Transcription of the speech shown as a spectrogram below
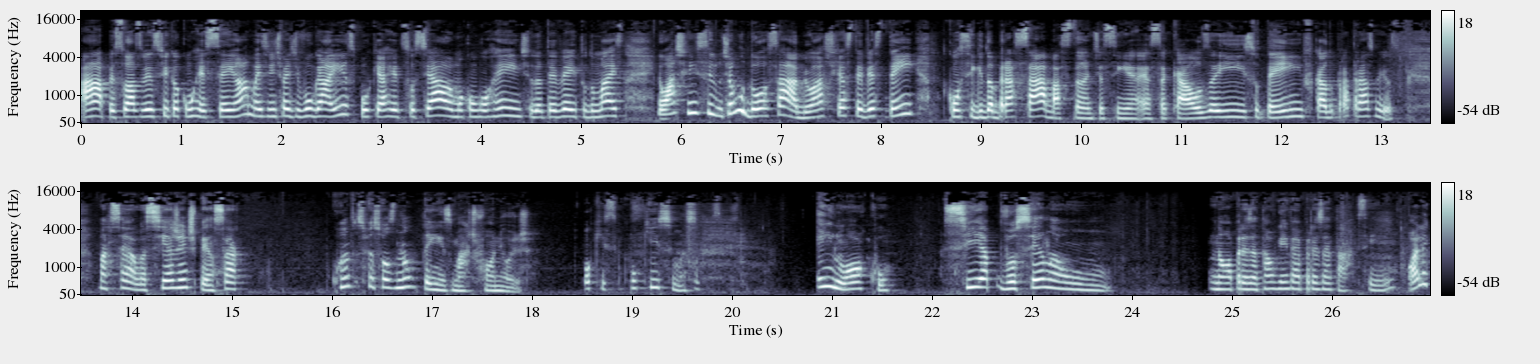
Ah, a pessoa às vezes fica com receio, ah, mas a gente vai divulgar isso porque a rede social é uma concorrente da TV e tudo mais. Eu acho que isso já mudou, sabe? Eu acho que as TVs têm conseguido abraçar bastante, assim, essa causa e isso tem ficado para trás mesmo. Marcela, se a gente pensar, quantas pessoas não têm smartphone hoje? Pouquíssimas. Pouquíssimas. Em loco, se você não não apresentar, alguém vai apresentar. Sim. Olha,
